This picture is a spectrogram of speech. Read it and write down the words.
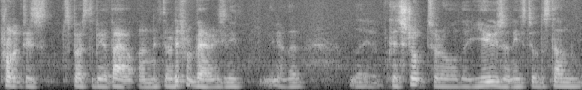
product is supposed to be about and if there are different variants you need you know the the constructor or the user needs to understand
